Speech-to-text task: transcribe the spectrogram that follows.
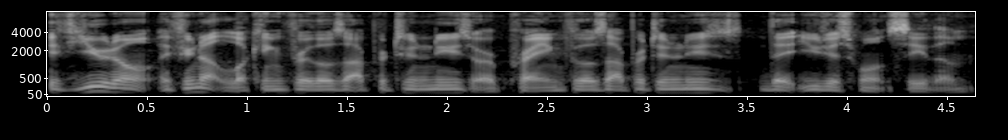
if you don't if you're not looking for those opportunities or praying for those opportunities that you just won't see them.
